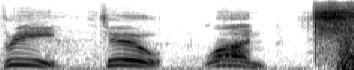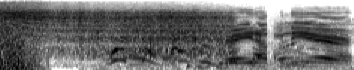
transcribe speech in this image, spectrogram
Three, two, one. Straight up in the air.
